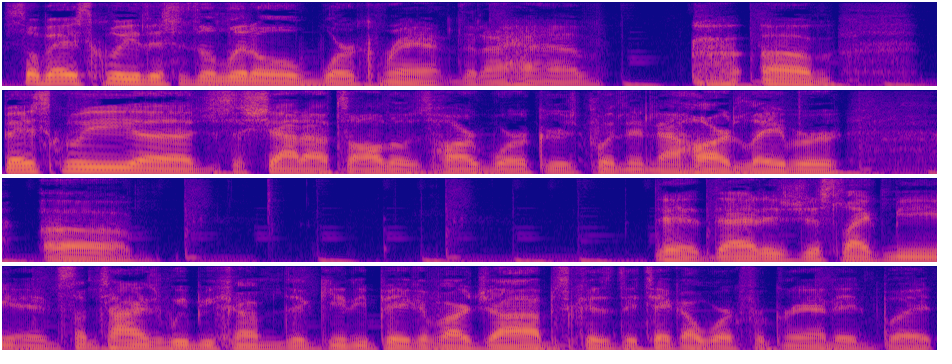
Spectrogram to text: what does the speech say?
So basically, this is a little work rant that I have. um, basically, uh, just a shout out to all those hard workers putting in that hard labor. Um, that that is just like me, and sometimes we become the guinea pig of our jobs because they take our work for granted. But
